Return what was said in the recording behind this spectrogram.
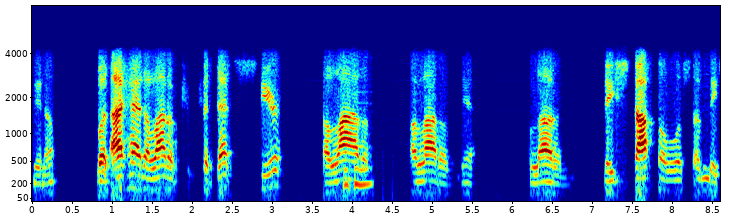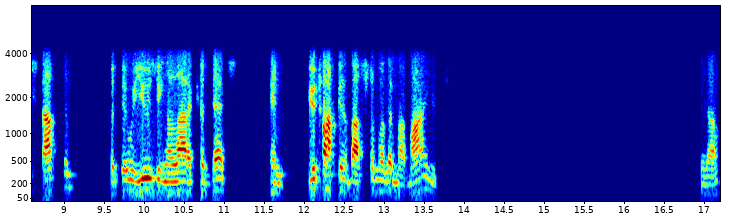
You know, but I had a lot of cadets here, a lot of, a lot of, yeah, a lot of. They stopped all of a sudden. They stopped them, but they were using a lot of cadets, and you're talking about some of them are minors. You know.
